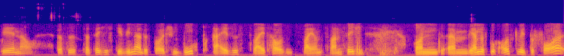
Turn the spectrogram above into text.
Genau. Das ist tatsächlich Gewinner des Deutschen Buchpreises 2022. Und ähm, wir haben das Buch ausgewählt, bevor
